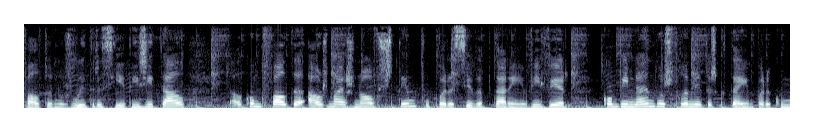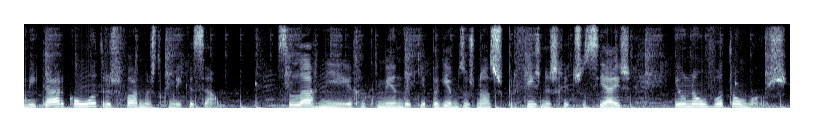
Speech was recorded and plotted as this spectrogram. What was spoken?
Falta-nos literacia digital, tal como falta aos mais novos tempo para se adaptarem a viver, combinando as ferramentas que têm para comunicar com outras formas de comunicação. Se Larnier recomenda que apaguemos os nossos perfis nas redes sociais, eu não vou tão longe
